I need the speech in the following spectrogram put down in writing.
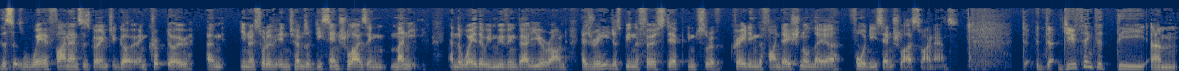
this is where finance is going to go. And crypto, um, you know, sort of in terms of decentralizing money and the way that we're moving value around has really just been the first step in sort of creating the foundational layer for decentralized finance. D- do you think that the um,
